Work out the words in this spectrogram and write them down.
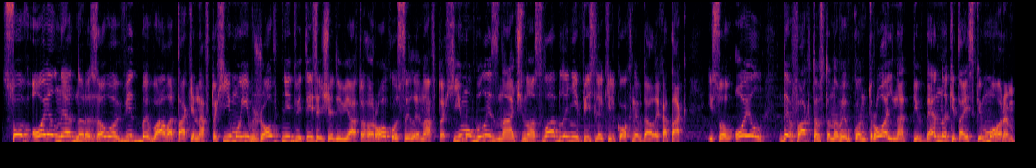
Совойл неодноразово відбивав атаки Нафтохіму, і в жовтні 2009 року сили Нафтохіму були значно ослаблені після кількох невдалих атак. І Совойл де-факто встановив контроль над південно-китайським морем,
